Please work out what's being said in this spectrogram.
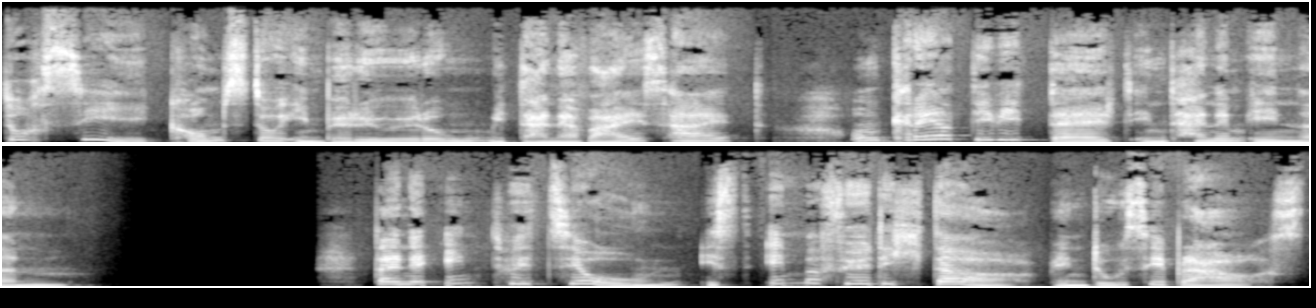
Durch sie kommst du in Berührung mit deiner Weisheit und Kreativität in deinem Innern. Deine Intuition ist immer für dich da, wenn du sie brauchst.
